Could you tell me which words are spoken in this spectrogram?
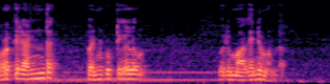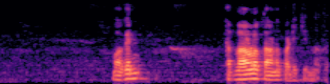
അവർക്ക് രണ്ട് പെൺകുട്ടികളും ഒരു മകനുമുണ്ട്. മകൻ എറണാകുളത്താണ് പഠിക്കുന്നത്.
